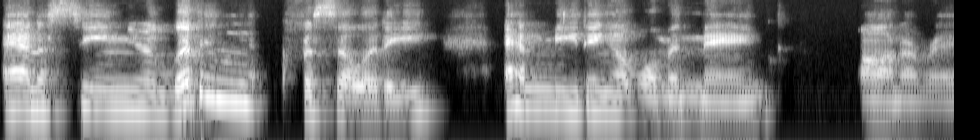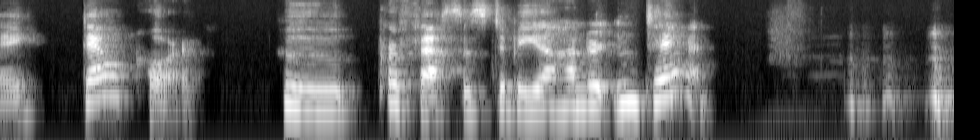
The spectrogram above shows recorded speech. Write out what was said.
and a senior living facility and meeting a woman named Honore Dalcour, who professes to be 110.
